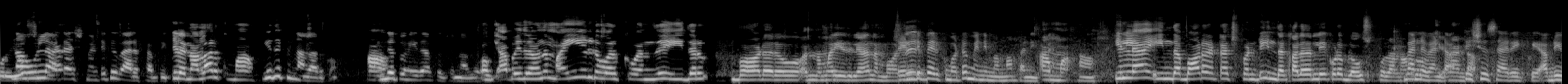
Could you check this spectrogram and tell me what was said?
ஒரு நான் உள்ள அட்டாச்மெண்ட்டுக்கு வேற ஃபேப்ரிக் இல்ல நல்லா இருக்குமா? இதுக்கு நல்லா இருக்கும். இந்த துணி தான் கொஞ்சம் நல்லா ஓகே அப்போ இதுல வந்து மைல்டு ஒர்க் வந்து இதர் பார்டரோ அந்த மாதிரி இதுலயாவது நம்ம ரெண்டு பேருக்கு மட்டும் மினிமமா பண்ணிக்கலாம். ஆமா. இல்ல இந்த பார்டர் அட்டாச் பண்ணிட்டு இந்த கலர்லயே கூட பிளவுஸ் போடலாம். வேண்டாம் வேண்டாம். டிஷ்யூ சாரிக்கு அப்படி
